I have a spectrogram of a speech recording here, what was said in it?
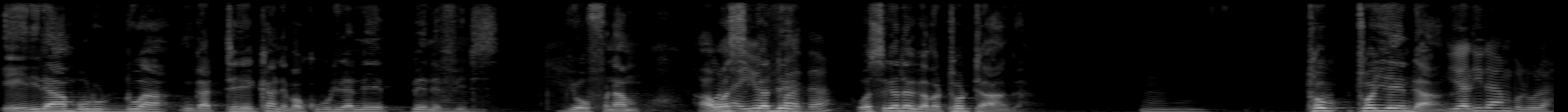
erirambuluddwa nga tteeka ne bakubulira ne benefits byofunamu. Honor your father. wasigadde gamba tottanga. To- toyendanga. Yalirambulula.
